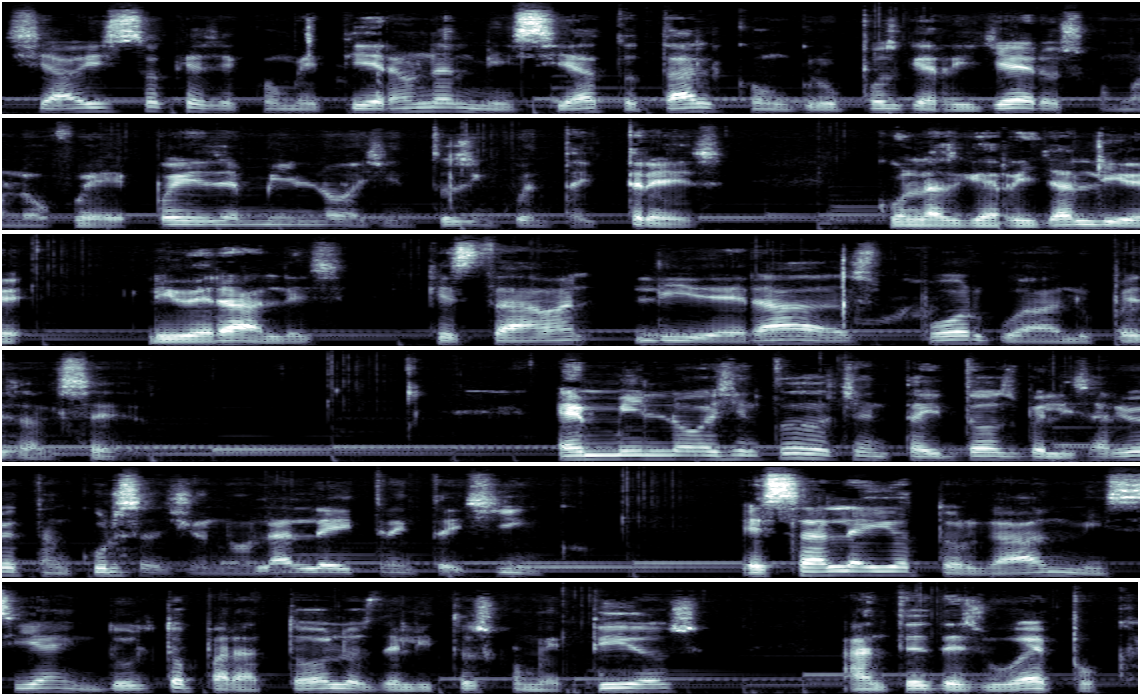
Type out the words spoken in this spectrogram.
se ha visto que se cometiera una amnistía total con grupos guerrilleros, como lo fue pues en 1953 con las guerrillas liberales que estaban lideradas por Guadalupe Salcedo. En 1982, Belisario Betancourt sancionó la Ley 35. Esta ley otorgaba amnistía e indulto para todos los delitos cometidos antes de su época.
